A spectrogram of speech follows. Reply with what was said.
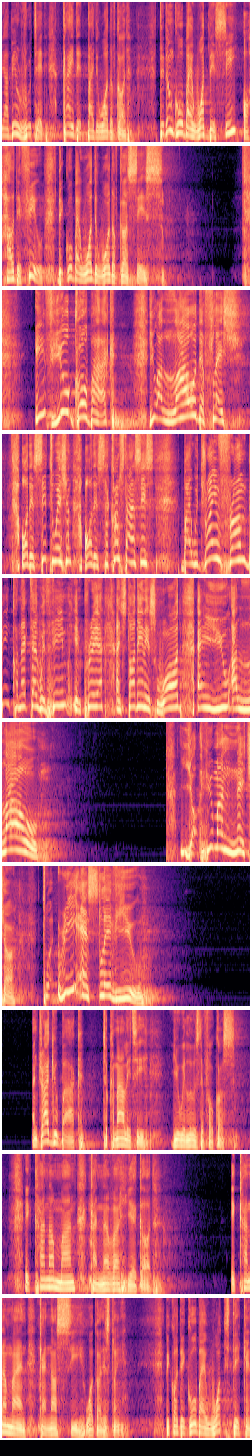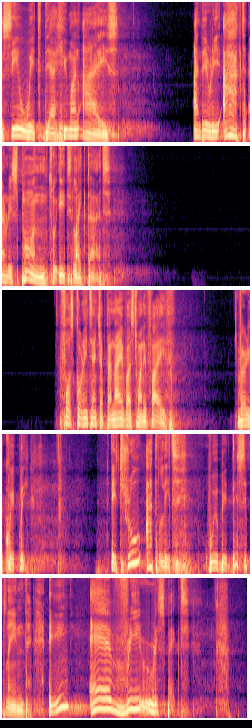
They are being rooted, guided by the word of God. They don't go by what they see or how they feel, they go by what the word of God says. If you go back, you allow the flesh or the situation or the circumstances by withdrawing from being connected with Him in prayer and studying His Word, and you allow your human nature to re enslave you and drag you back to carnality, you will lose the focus. A carnal man can never hear God. A carnal man cannot see what God is doing because they go by what they can see with their human eyes and they react and respond to it like that. First Corinthians chapter 9 verse 25 very quickly. A true athlete will be disciplined in every respect.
